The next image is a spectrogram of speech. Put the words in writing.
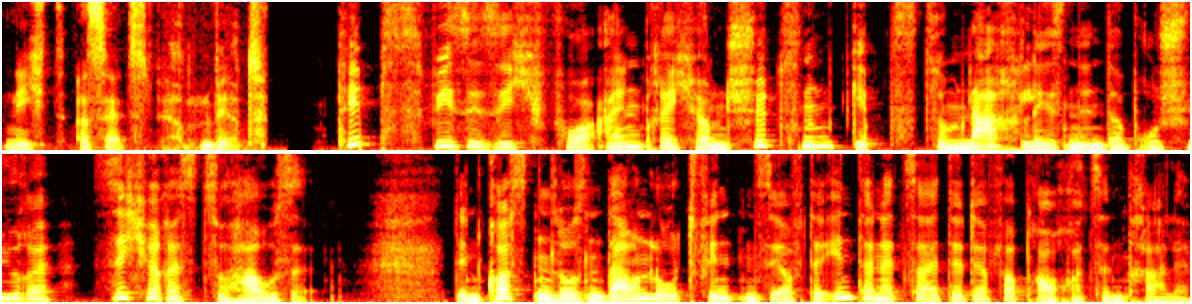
nicht ersetzt werden wird. Tipps, wie Sie sich vor Einbrechern schützen, gibt's zum Nachlesen in der Broschüre Sicheres Zuhause. Den kostenlosen Download finden Sie auf der Internetseite der Verbraucherzentrale.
